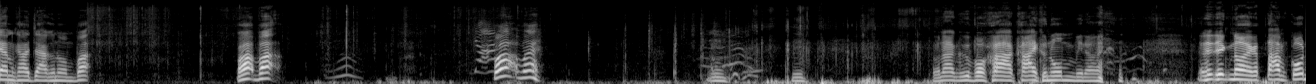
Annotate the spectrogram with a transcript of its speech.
อันข้าจากขนมปะปะปะปะไปอืมอืมตัวนั้นคือพ่อค้าขายขนมพี่น้อง เด็กน้อยก็ตามก้น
